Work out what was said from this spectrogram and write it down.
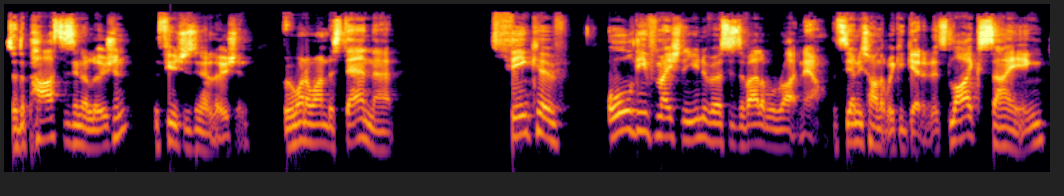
So the past is an illusion, the future is an illusion. We want to understand that, think of all the information in the universe is available right now. It's the only time that we could get it. It's like saying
